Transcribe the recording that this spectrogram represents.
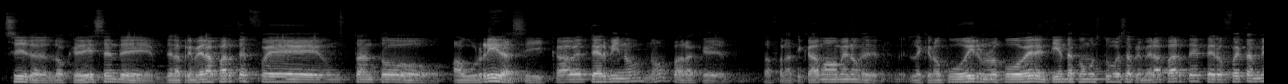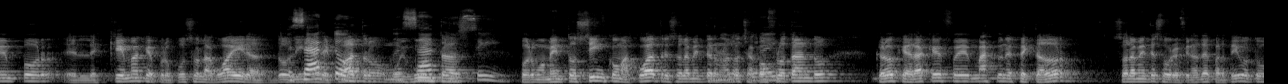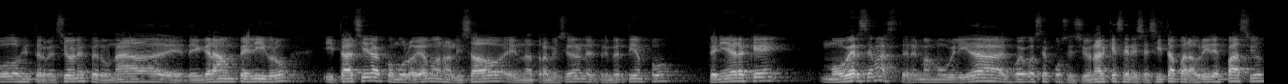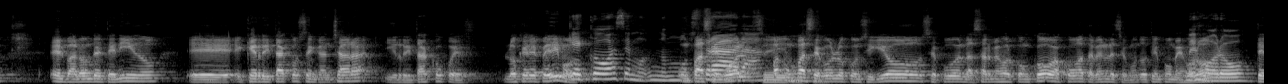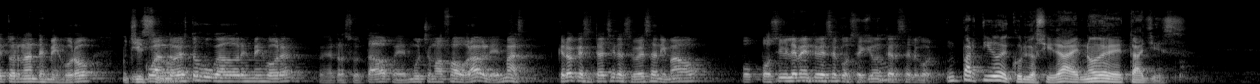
Sí, lo que dicen de, de, la primera parte fue un tanto aburrida, si cabe el término, ¿no? Para que la fanaticada más o menos, eh, la que no pudo ir, no lo pudo ver, entienda cómo estuvo esa primera parte, pero fue también por el esquema que propuso La Guaira, dos líneas de cuatro muy juntas, por momentos cinco más cuatro y solamente Ronaldo Chacón flotando. Creo que Araque fue más que un espectador, solamente sobre el final del partido tuvo dos intervenciones, pero nada de, de gran peligro. Y Táchira, como lo habíamos analizado en la transmisión en el primer tiempo, tenía que moverse más, tener más movilidad, el juego ese posicional que se necesita para abrir espacios, el balón detenido, eh, que Ritaco se enganchara y Ritaco pues lo que le pedimos. Que Coba se un pase gol, un pase gol lo consiguió, se pudo enlazar mejor con Coba, Coba también en el segundo tiempo mejoró, mejoró. Teto Hernández mejoró. Muchísimo. Y cuando estos jugadores mejoran, pues el resultado pues, es mucho más favorable. Es más, creo que si Táchira se hubiese animado, posiblemente hubiese conseguido un tercer gol. Un partido de curiosidades, no de detalles.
